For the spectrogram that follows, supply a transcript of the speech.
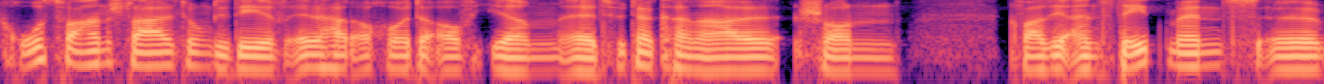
Großveranstaltungen. Die DFL hat auch heute auf ihrem äh, Twitter-Kanal schon quasi ein Statement äh,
